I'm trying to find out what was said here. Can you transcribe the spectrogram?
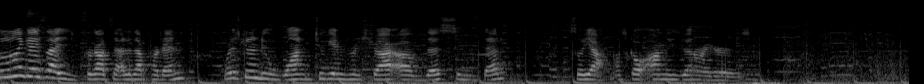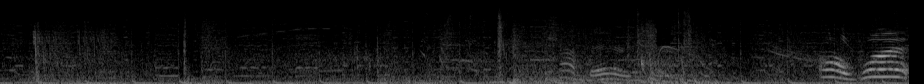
So only guys I forgot to edit that part in. We're just gonna do one, two games from of this instead. So yeah, let's go on these generators. Oh, what?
